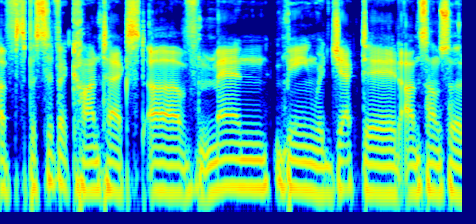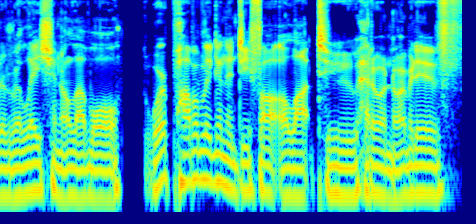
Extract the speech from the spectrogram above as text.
a specific context of men being rejected on some sort of relational level. We're probably going to default a lot to heteronormative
